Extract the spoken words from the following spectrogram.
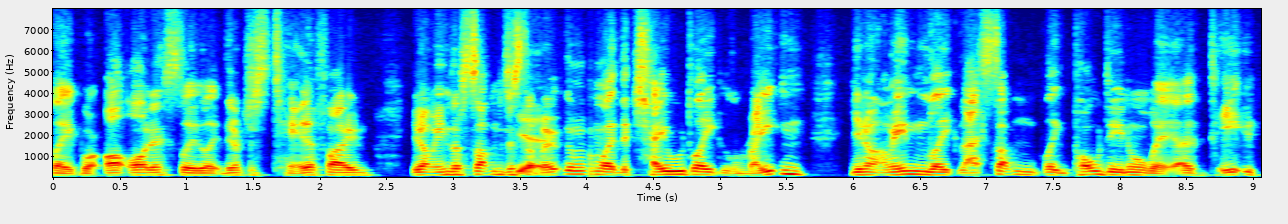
like were honestly like they're just terrifying. You know what I mean? There's something just yeah. about them, like the childlike writing. You know what I mean? Like that's something like Paul Dano. Like I hate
